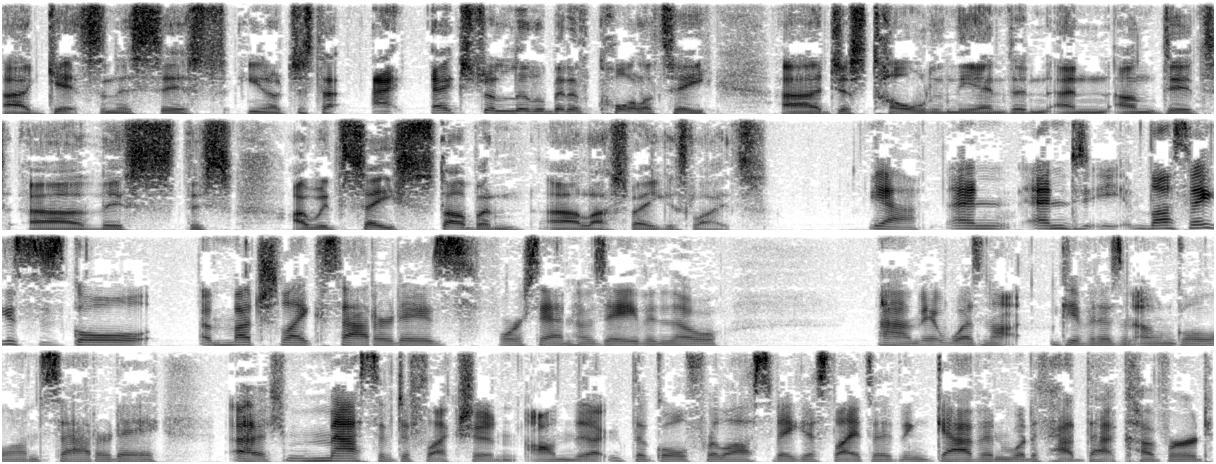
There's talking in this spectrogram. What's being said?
uh, gets an assist. You know, just an extra little bit of quality, uh, just told in the end and, and undid uh, this this I would say stubborn uh, Las Vegas Lights. Yeah, and and Las Vegas's goal, much like Saturday's for San Jose, even though um, it was not given as an own goal on Saturday, a massive deflection on the the goal for Las Vegas Lights. I think Gavin would have had that covered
